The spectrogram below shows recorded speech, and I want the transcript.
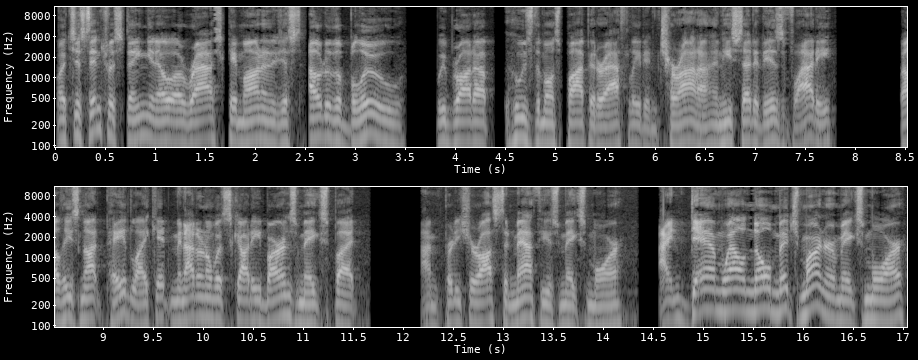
Well, it's just interesting. You know, Arash came on and just out of the blue, we brought up who's the most popular athlete in Tirana, and he said it is Vladdy. Well, he's not paid like it. I mean, I don't know what Scottie Barnes makes, but I'm pretty sure Auston Matthews makes more. I damn well know Mitch Marner makes more.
